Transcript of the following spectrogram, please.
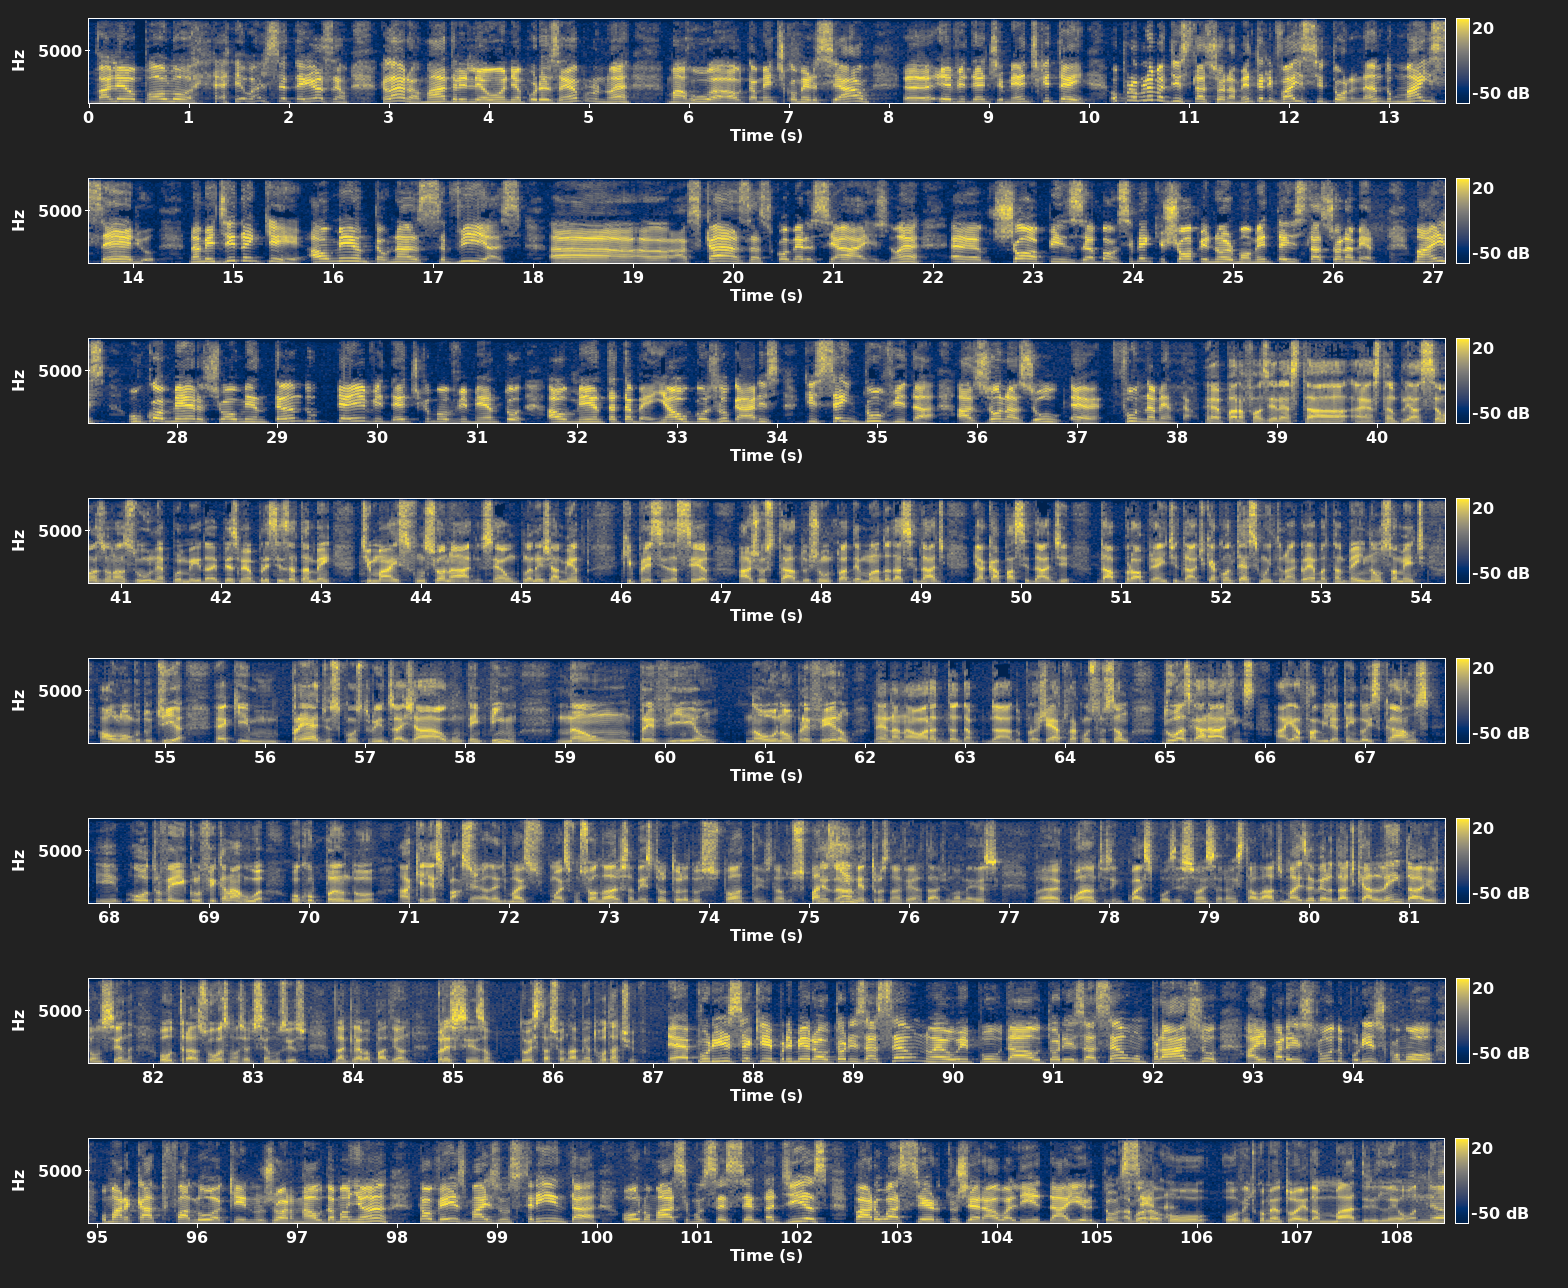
Valeu, Paulo. Eu acho que você tem razão. Claro, a Madre Leônia, por exemplo, não é uma rua altamente comercial, eh, evidentemente que tem. O problema de estacionamento ele vai se tornando mais sério na medida em que aumentam nas vias ah, as casas comerciais, não é? é shoppings, eh, bom, se bem que shopping normalmente tem estacionamento, mas o comércio aumentando, é evidente que o movimento aumenta também. Em alguns lugares que, sem dúvida, a Zona Azul é fundamental. É, para fazer esta, esta ampliação, a Zona Azul, né, por meio da IPESMEL, precisa também de mais funcionários. É um planejamento que precisa ser ajustado junto à demanda da cidade e à capacidade da própria entidade. O que acontece muito na Gleba também, não somente ao longo do dia, é que prédios construídos aí já há algum tempinho não previam não, ou não preveram, né, na, na hora da, da, da, do projeto, da construção, duas garagens. Aí a família tem dois carros e outro veículo fica na rua, ocupando aquele espaço. É, além de mais, mais funcionários, também a estrutura dos totens, né, dos parquímetros, Exato. na verdade, o nome é esse. Não é quantos, em quais posições serão instalados, mas é verdade que além da Ayrton Senna, outras ruas, nós já dissemos isso, da Gleba Palhano, precisam do estacionamento rotativo. É por isso é que primeiro autorização, não é o IPU da autorização, um prazo aí para estudo, por isso como o Marcato falou aqui no Jornal da Manhã, talvez mais uns 30 ou no máximo 60 dias para o acerto geral ali da Ayrton Agora, Senna. o, o ouvinte comentou aí da Madre Leônia,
